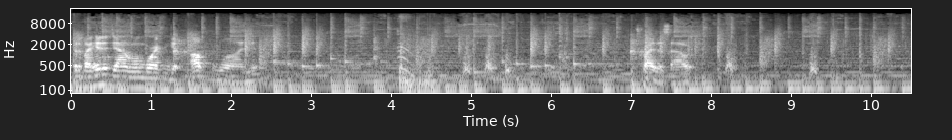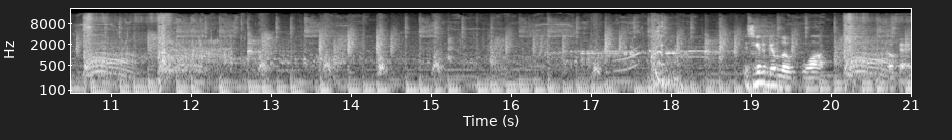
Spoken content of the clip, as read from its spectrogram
But if I hit it down one more, I can get up one. Try this out. Gonna be able to walk? Oh. Okay.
